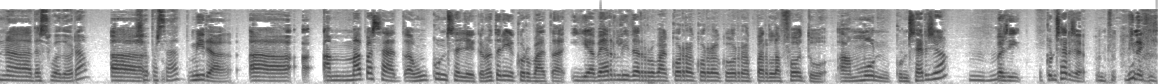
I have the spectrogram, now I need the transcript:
una dessuadora? Uh, Això ha passat? Mira, uh, m'ha passat a un conseller que no tenia corbata i haver-li de robar, córrer, córrer, córrer per la foto amb un conserge, mm Mhm. -hmm. vas dir, conserge, vine aquí,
